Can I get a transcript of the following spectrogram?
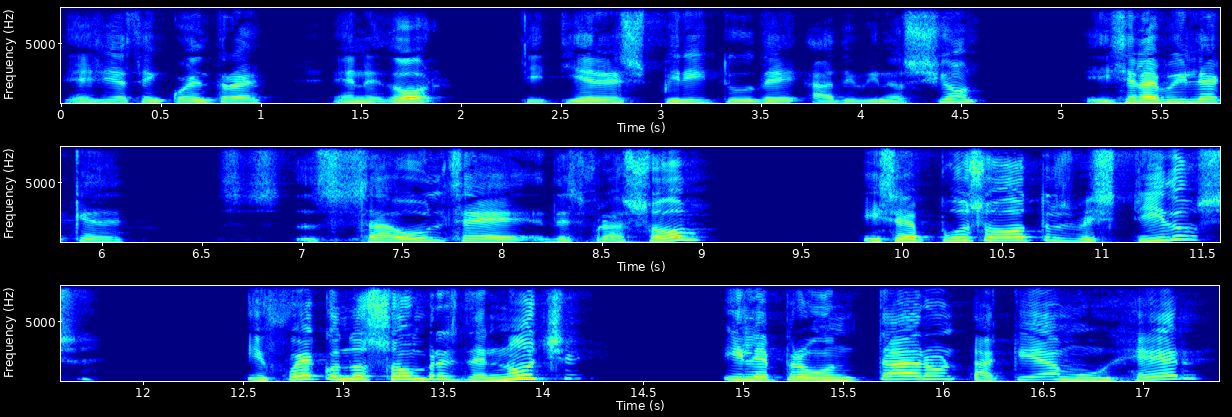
Ella se encuentra en Edor y tiene espíritu de adivinación. Y dice la Biblia que Saúl se disfrazó y se puso otros vestidos y fue con dos hombres de noche y le preguntaron a aquella mujer,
